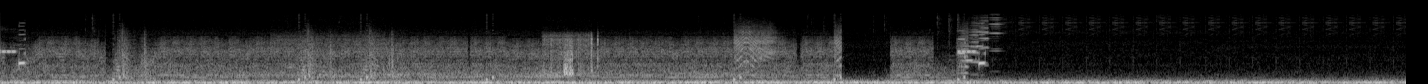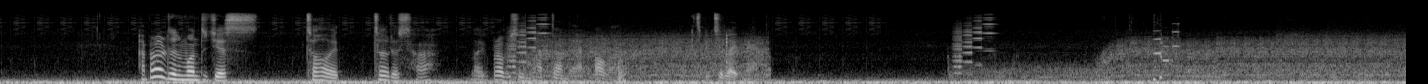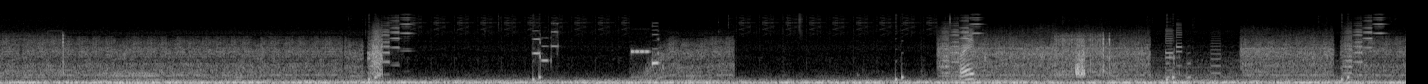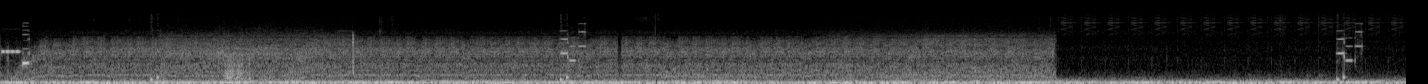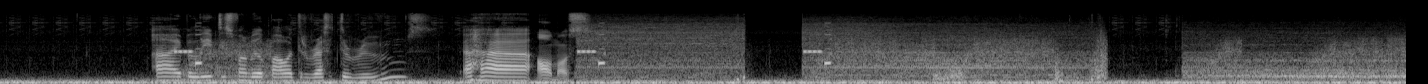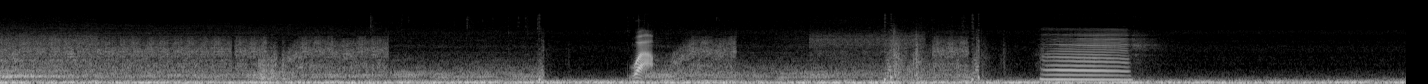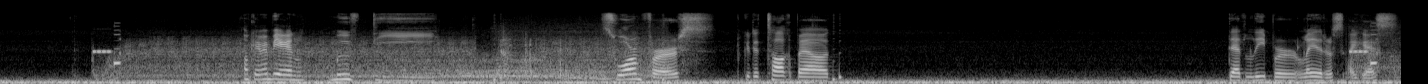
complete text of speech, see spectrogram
I probably don't want to just tow it, tow this, huh? Like, probably shouldn't have done that. Oh well. It's been too late now. Right? I believe this one will power the rest of the rooms? Uh, almost. Wow. Hmm. Okay, maybe I can first. We're gonna talk about that leaper later, I guess.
